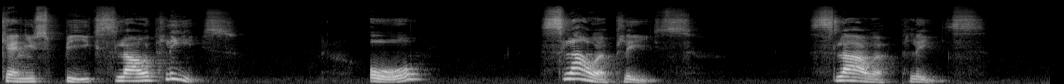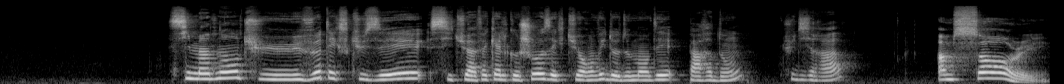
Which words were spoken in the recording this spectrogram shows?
Can you speak slower, please? Or slower, please? Slower, please. Si maintenant tu veux t'excuser, si tu as fait quelque chose et que tu as envie de demander pardon, tu diras I'm sorry.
